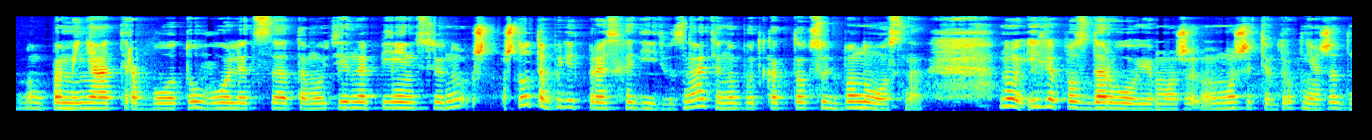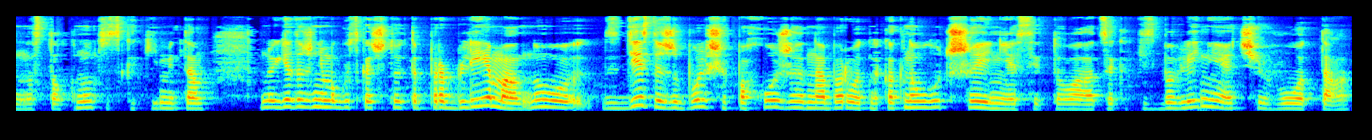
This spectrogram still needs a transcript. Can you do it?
ну, поменять работу, уволиться, там, уйти на пенсию. Ну, что-то будет происходить, вы знаете, оно будет как-то судьбоносно. Ну, или по здоровью может, можете вдруг неожиданно столкнуться с какими-то... Ну, я даже не могу сказать, что это проблема, но здесь даже больше похоже наоборот, на как на улучшение ситуации, как избавление от чего-то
